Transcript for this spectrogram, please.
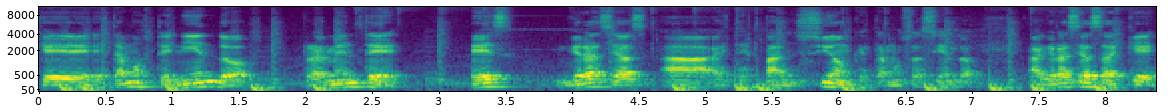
que estamos teniendo realmente es gracias a esta expansión que estamos haciendo, a gracias a que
